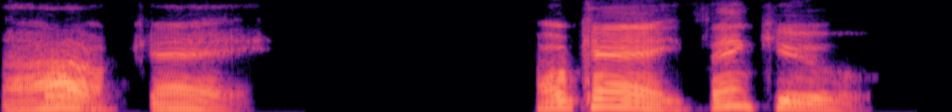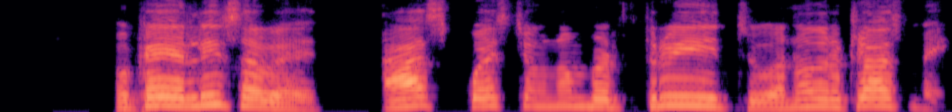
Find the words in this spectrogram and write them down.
Ah, okay. Okay, thank you. Okay, Elizabeth, ask question number three to another classmate.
